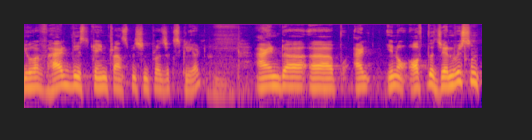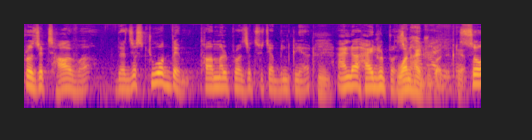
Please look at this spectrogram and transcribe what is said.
you have had these train transmission projects cleared. Mm. And, uh, uh, and, you know, of the generation projects, however, There are just two of them, thermal projects which have been cleared, and a hydro project. One hydro project, yeah. So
